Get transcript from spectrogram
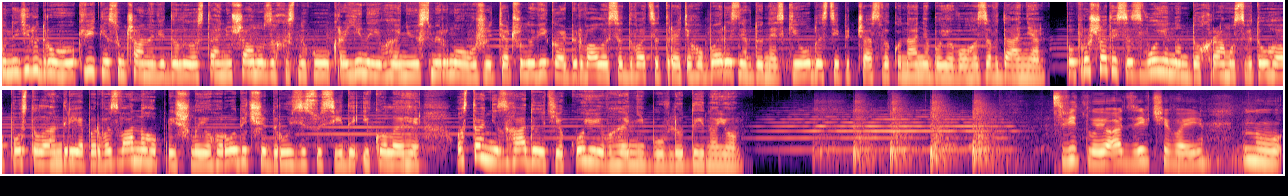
У неділю 2 квітня сумчани віддали останню шану захиснику України Євгенію Смірнову. Життя чоловіка обірвалося 23 березня в Донецькій області під час виконання бойового завдання. Попрощатися з воїном до храму святого апостола Андрія Первозванного прийшли його родичі, друзі, сусіди і колеги. Останні згадують, якою Євгеній був людиною. світлою, відзивчивою. Ну,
